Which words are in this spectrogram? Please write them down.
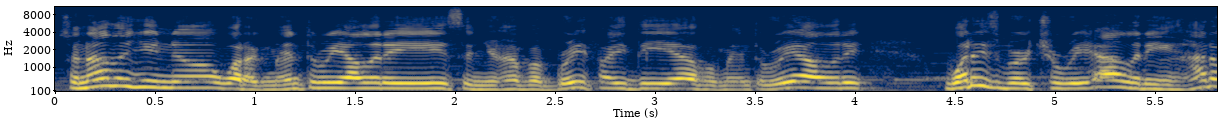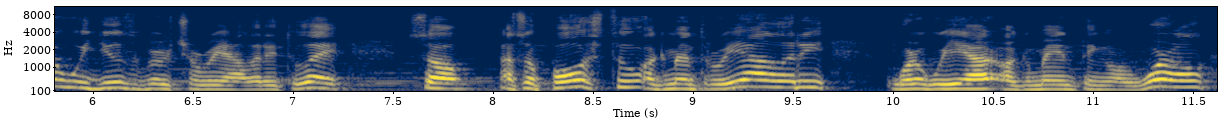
So now that you know what augmented reality is and you have a brief idea of augmented reality, what is virtual reality and how do we use virtual reality today? So as opposed to augmented reality, where we are augmenting our world,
